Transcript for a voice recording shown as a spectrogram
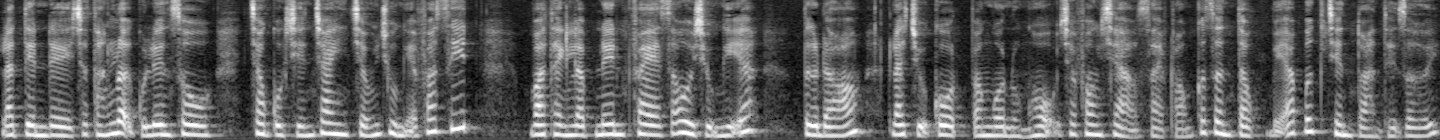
là tiền đề cho thắng lợi của Liên Xô trong cuộc chiến tranh chống chủ nghĩa phát xít và thành lập nên phe xã hội chủ nghĩa, từ đó là trụ cột và nguồn ủng hộ cho phong trào giải phóng các dân tộc bị áp bức trên toàn thế giới.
